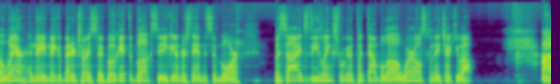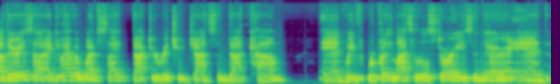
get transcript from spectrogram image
aware and they make a better choice. So go get the book so you can understand it some more. Besides the links we're going to put down below, where else can they check you out? Uh, there is, uh, I do have a website, drrichardjohnson.com, and we've, we're putting lots of little stories in there. And,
